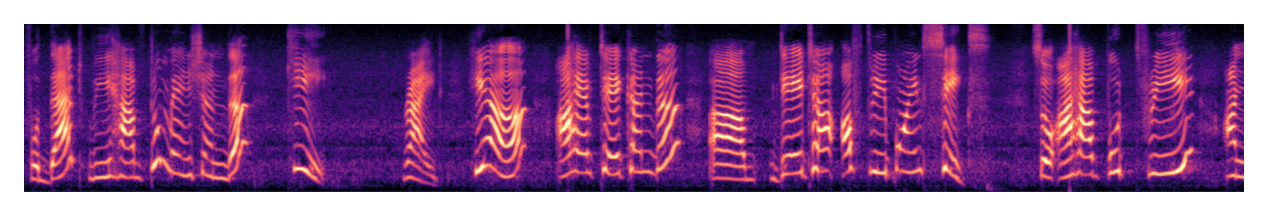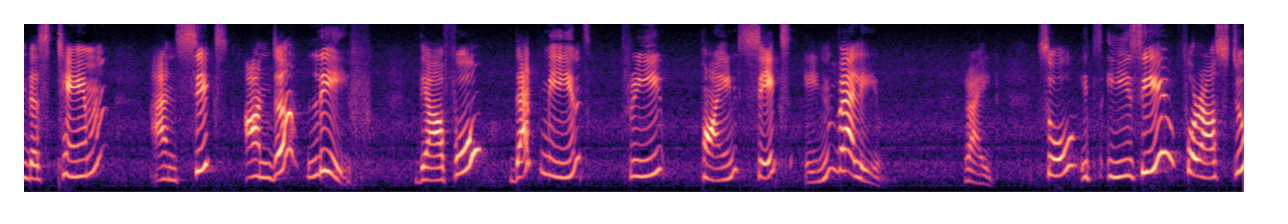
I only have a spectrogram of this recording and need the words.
for that we have to mention the key. Right. Here I have taken the uh, data of 3.6. So, I have put 3 under stem and 6 under leaf. Therefore, that means 3.6 in value. Right. So, it is easy for us to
